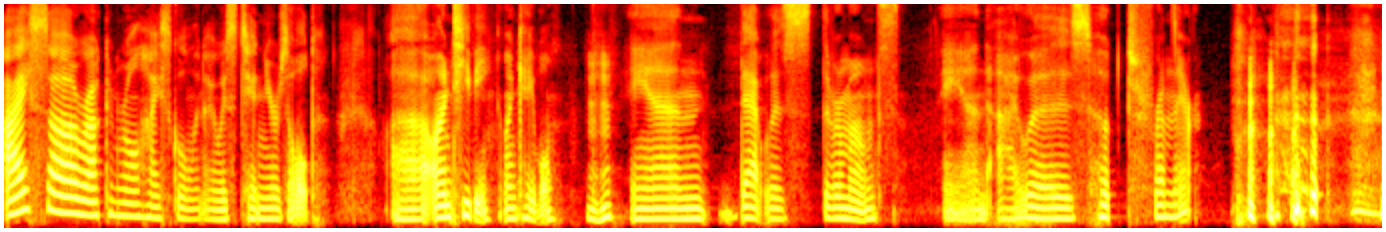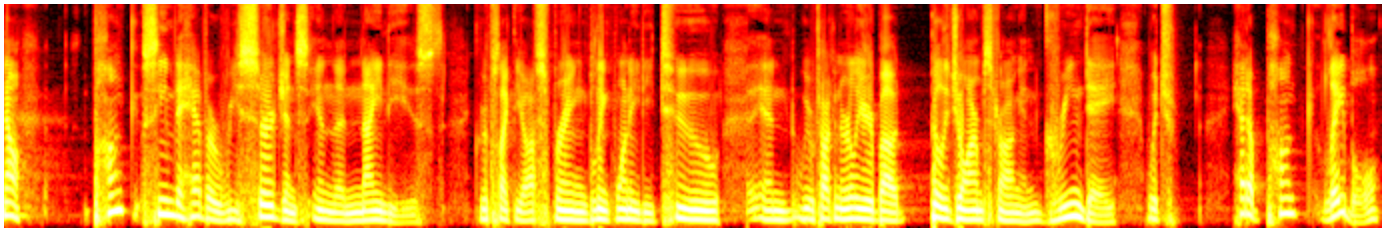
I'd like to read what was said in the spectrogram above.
I saw Rock and Roll High School when I was 10 years old uh, on TV, on cable. And that was the Ramones. And I was hooked from there. Now, punk seemed to have a resurgence in the 90s. Groups like The Offspring, Blink 182, and we were talking earlier about Billie Joe Armstrong and Green Day, which had a punk label,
